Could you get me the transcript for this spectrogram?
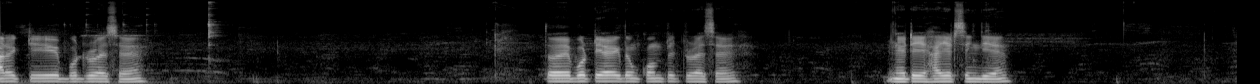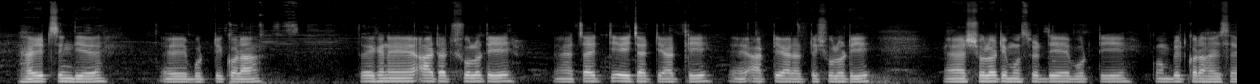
আরেকটি বোর্ড রয়েছে। তো এই বোর্ডটি একদম কমপ্লিট রয়েছে। এটি হাইট সিং দিয়ে। হাইট সিং দিয়ে এই বোর্ডটি করা। তো এখানে আট আট ষোলোটি চারটি, এই চারটি, আটটি আটটি আর আটটি ষোলোটি ষোলোটি মোসপেট দিয়ে বোর্ডটি কমপ্লিট করা হয়েছে।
